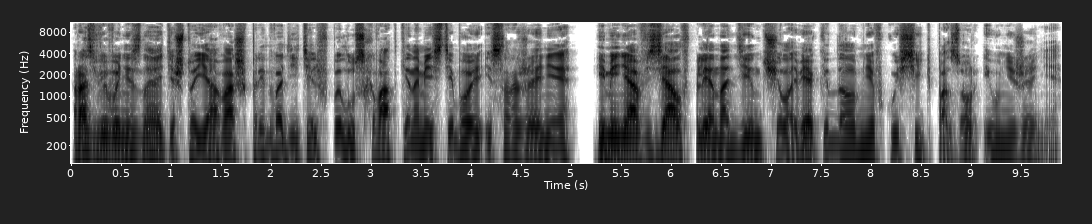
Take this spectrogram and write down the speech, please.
Разве вы не знаете, что я, ваш предводитель, в пылу схватки на месте боя и сражения, и меня взял в плен один человек и дал мне вкусить позор и унижение?»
